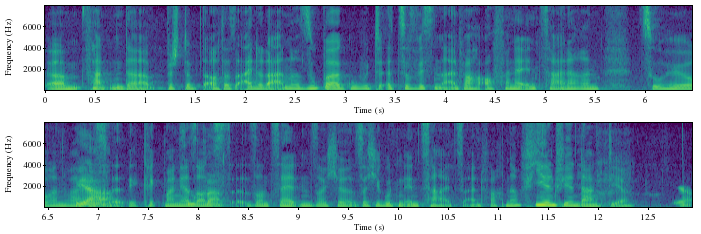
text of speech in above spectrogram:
ähm, fanden da bestimmt auch das eine oder andere super gut äh, zu wissen, einfach auch von der Insiderin zu hören, weil ja, das äh, kriegt man ja sonst, sonst selten solche, solche guten Insights einfach. Ne? Vielen, vielen Dank dir. Ja.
